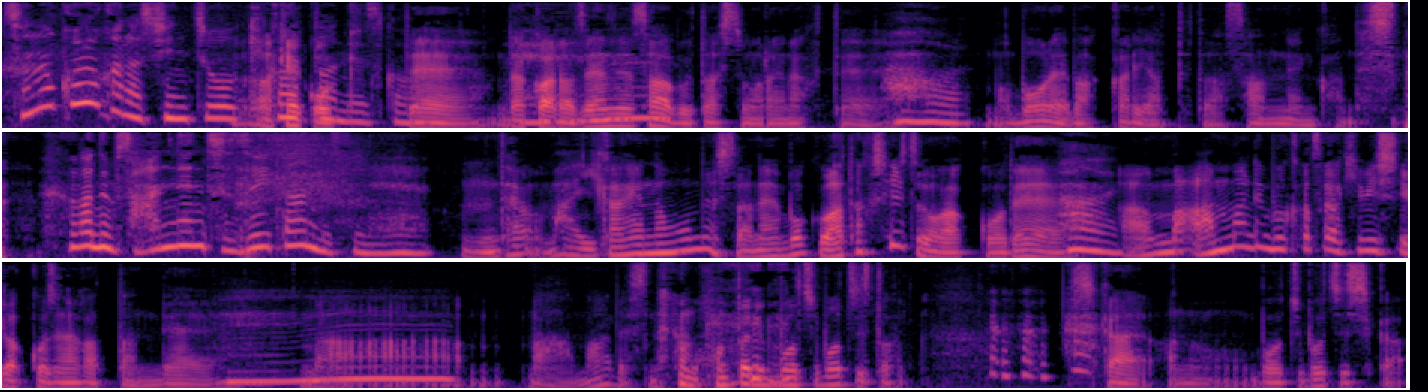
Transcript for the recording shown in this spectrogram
その頃から身長大きかったんですか？結構大きくてだから全然サーブ打たせてもらえなくて、はまあ、ボレーばっかりやってた3年間ですね。い あでも3年続いたんですね。うんでもまあいい加減なもんでしたね。僕私立の学校で、はい。あんまあんまり部活が厳しい学校じゃなかったんでまあまあまあですね。もう本当にぼちぼちとしかあのぼちぼちしか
